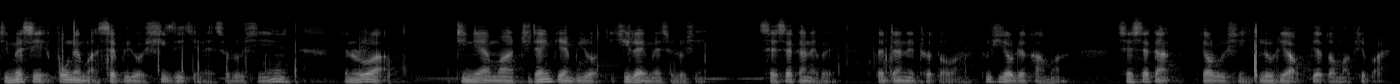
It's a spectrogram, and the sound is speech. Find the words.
ဒီ message ဖုန်းထဲမှာဆက်ပြီးတော့ရှိစေခြင်းတယ်ဆိုလို့ရှိရင်ကျွန်တော်တို့ကဒီနေရာမှာဒီတိုင်းပြန်ပြီးတော့ရေးလိုက်မယ်ဆိုလို့ရှိရင်10စက္ကန့်နဲ့ပဲတက်တန်းနဲ့ထွက်သွားပါမယ်သူရှိရောက်တဲ့အခါမှာ10စက္ကန့်ရောက်လို့ရှိရင်အလိုလျောက်ပြတ်သွားမှာဖြစ်ပါတယ်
